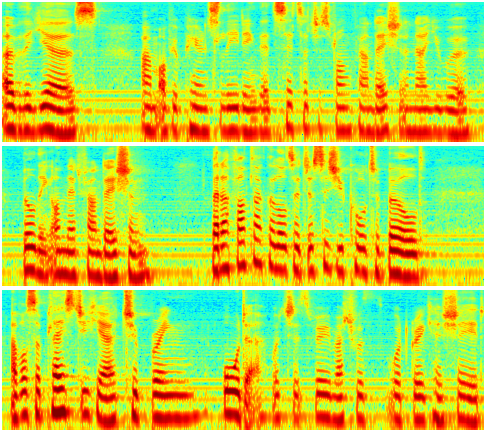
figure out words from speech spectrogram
over the years um, of your parents leading, they'd set such a strong foundation, and now you were building on that foundation. But I felt like the Lord said, just as you called to build, I've also placed you here to bring order, which is very much with what Greg has shared,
